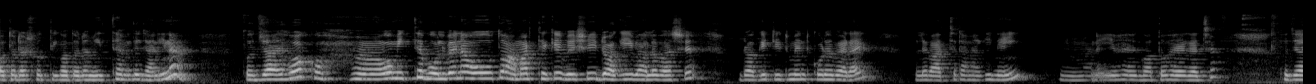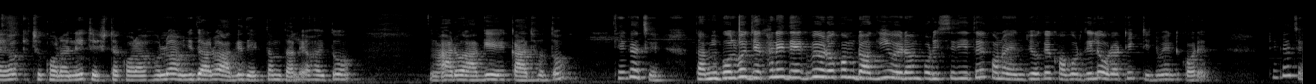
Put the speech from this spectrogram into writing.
কতটা সত্যি, কতটা মিথ্যে আমি তো জানি না। তো যাই হোক ও মিথ্যে বলবে না, ও তো আমার থেকে বেশি ডগি ভালোবাসে, ডগি ট্রিটমেন্ট করে বেড়ায়। বলে বাচ্চাটা নাকি নেই। মানে ইয়ে হয়ে গত হয়ে গেছে। তো যাই হোক, কিছু করার নেই, চেষ্টা করা হলো। আমি যদি আরও আগে দেখতাম, তাহলে হয়তো আরও আগে কাজ হতো। ঠিক আছে? তো আমি বলব যেখানে দেখবে ওরকম ডগি ওইরকম পরিস্থিতিতে কোনো এনজিওকে খবর দিলে ওরা ঠিক ট্রিটমেন্ট করে। ঠিক আছে?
